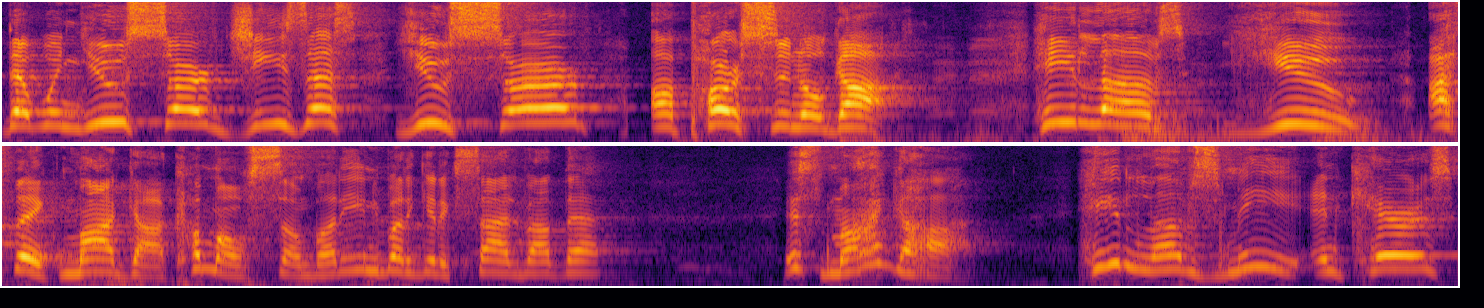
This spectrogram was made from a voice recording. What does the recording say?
That when you serve Jesus, you serve a personal God. Amen. He loves you. I think my God. Come on, somebody. Anybody get excited about that? It's my God. He loves me and cares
